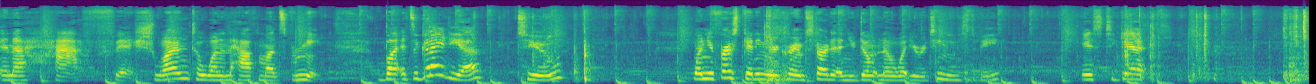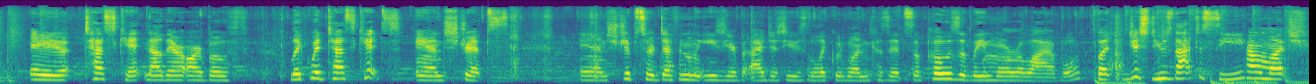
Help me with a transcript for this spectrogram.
and a half fish, one to one and a half months for me. But it's a good idea to, when you're first getting your aquarium started and you don't know what your routine needs to be, is to get a test kit. Now there are both liquid test kits and strips. And strips are definitely easier, but I just use the liquid one because it's supposedly more reliable. But just use that to see how much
